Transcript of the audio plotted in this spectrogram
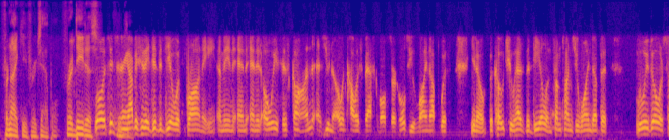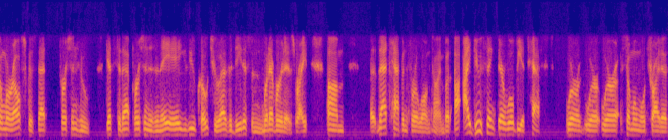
for Nike, for example, for Adidas? Well, it's interesting. Obviously, they did the deal with Bronny. I mean, and and it always has gone, as you know, in college basketball circles. You line up with, you know, the coach who has the deal, and sometimes you wind up at Louisville or somewhere else because that person who gets to that person is an AAU coach who has Adidas and whatever it is, right? Um, that's happened for a long time, but I, I do think there will be a test where where where someone will try to.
